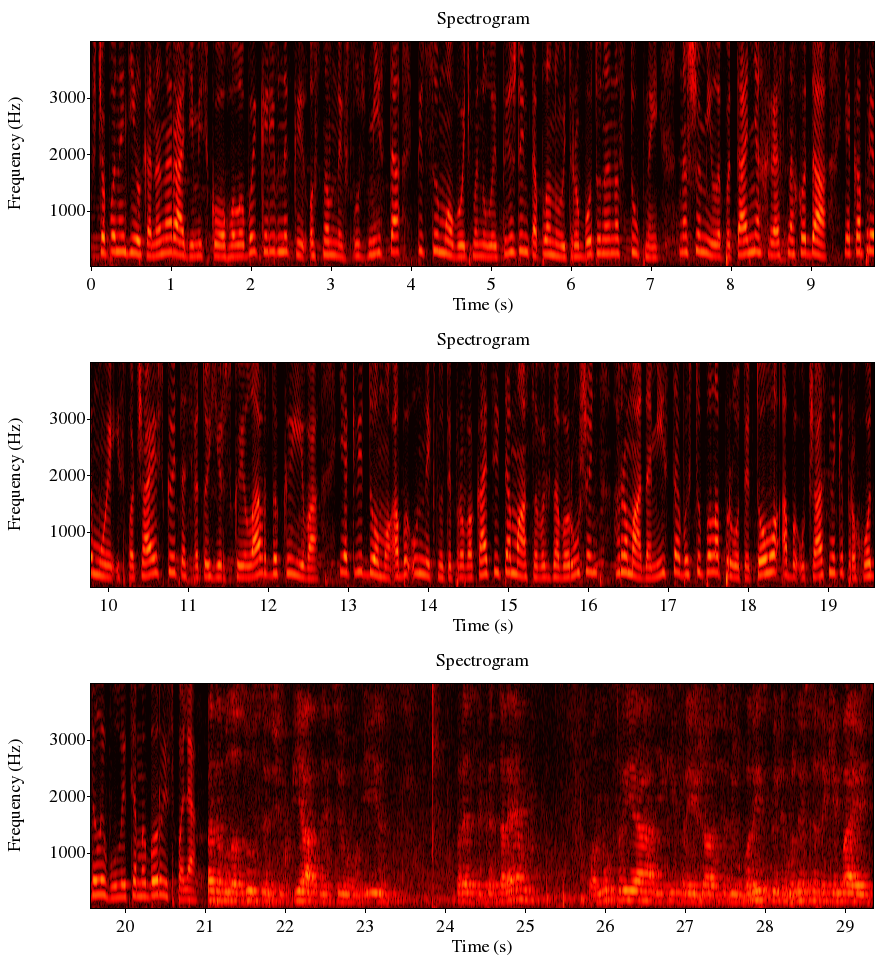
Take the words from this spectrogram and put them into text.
Щопонеділка на нараді міського голови керівники основних служб міста підсумовують минулий тиждень та планують роботу на наступний. Нашуміле питання хресна хода, яка прямує із Почаївської та Святогірської лавр до Києва. Як відомо, аби уникнути провокацій та масових заворушень, громада міста виступила проти того, аби учасники проходили вулицями Борисполя. У мене була зустріч у п'ятницю із прес-секретарем Онуфрія, який приїжджав сюди в Бориспіль. Вони все-таки мають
